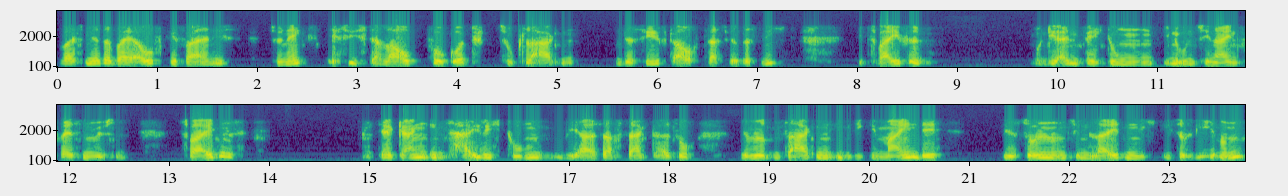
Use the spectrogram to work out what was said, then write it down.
was mir dabei aufgefallen ist, zunächst, es ist erlaubt, vor Gott zu klagen. Und das hilft auch, dass wir das nicht, die Zweifel und die Anfechtungen in uns hineinfressen müssen. Zweitens, der Gang ins Heiligtum, wie Asaf sagt, also wir würden sagen, in die Gemeinde. Wir sollen uns im Leiden nicht isolieren,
